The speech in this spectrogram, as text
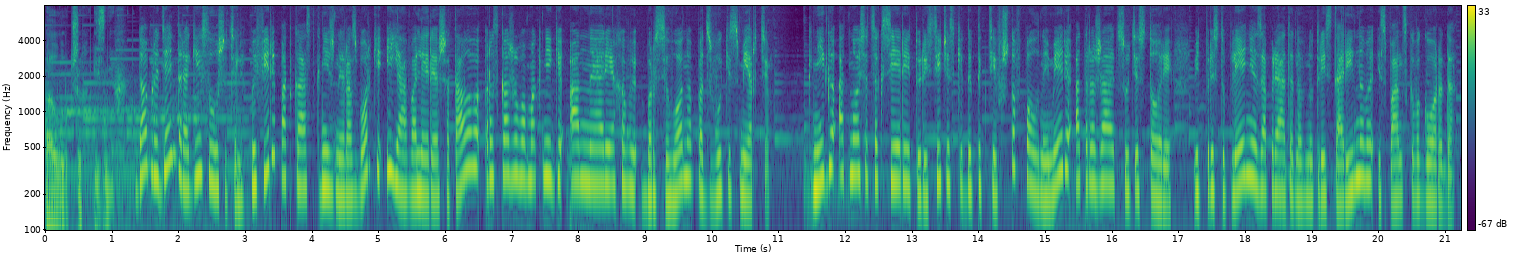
о лучших из них. Добрый день, дорогие слушатели! В эфире подкаст «Книжные разборки» и я, Валерия Шаталова, расскажу вам о книге Анны Ореховой «Барселона под звуки смерти». Книга относится к серии «Туристический детектив», что в полной мере отражает суть истории, ведь преступление запрятано внутри старинного испанского города –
